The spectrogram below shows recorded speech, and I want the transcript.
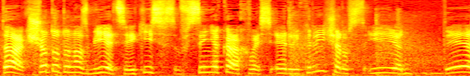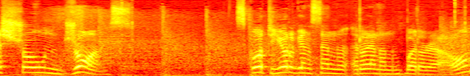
Так, що тут у нас б'ється? Якийсь в синяках весь Ерік Річардс і Дешоун Джонс. Скотт Йоргенсен Ренан Барао.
